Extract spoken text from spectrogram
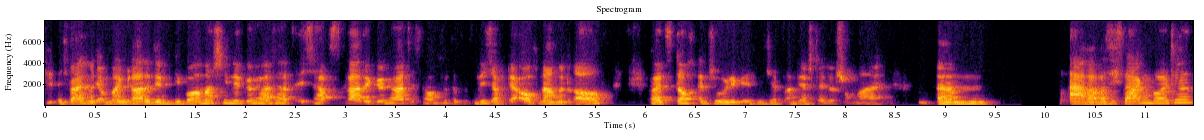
Ich weiß nicht, ob man gerade den, die Bohrmaschine gehört hat. Ich habe es gerade gehört. Ich hoffe, das ist nicht auf der Aufnahme drauf. Falls doch, entschuldige ich mich jetzt an der Stelle schon mal. Ähm, aber was ich sagen wollte,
